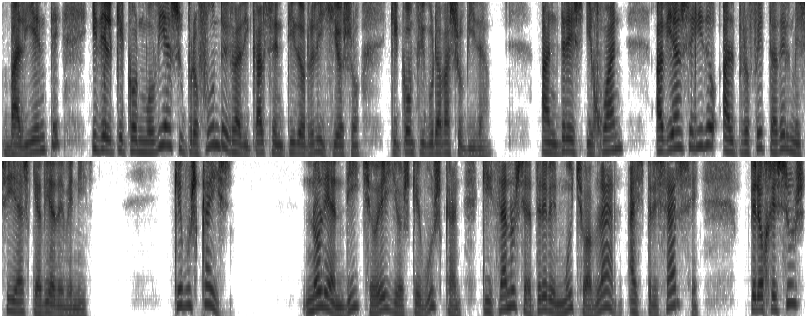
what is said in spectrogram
valiente y del que conmovía su profundo y radical sentido religioso que configuraba su vida. Andrés y Juan habían seguido al profeta del Mesías que había de venir. ¿Qué buscáis? No le han dicho ellos que buscan, quizá no se atreven mucho a hablar, a expresarse, pero Jesús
